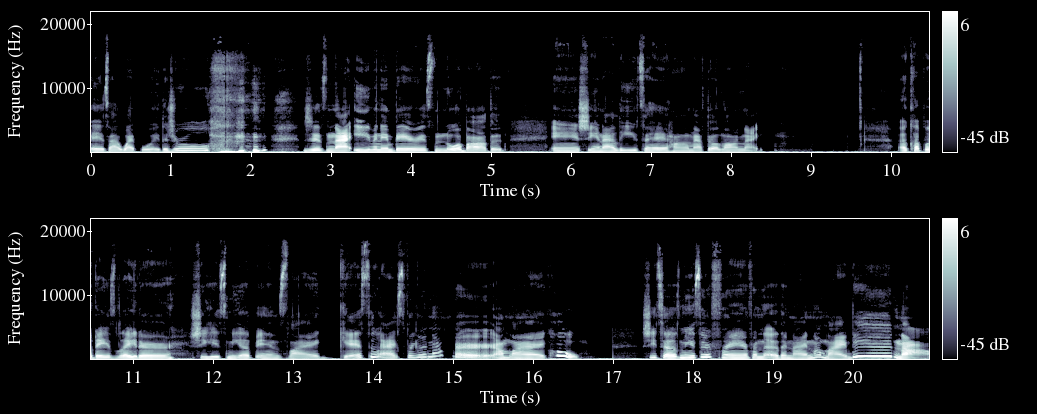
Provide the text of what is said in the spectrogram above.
as I wipe away the drool. Just not even embarrassed nor bothered. And she and I leave to head home after a long night. A couple days later, she hits me up and's like, Guess who asked for your number? I'm like, Who? She tells me it's her friend from the other night, and I'm like, Bitch, nah.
